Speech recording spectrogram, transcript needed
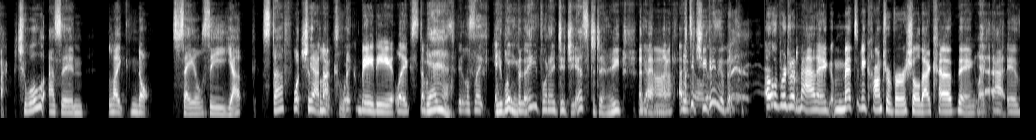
factual, as in like not salesy yuck stuff. What should yeah, not clickbaity like stuff. Yeah, feels like you wouldn't believe what I did yesterday, and yeah, then like, what did you do? Over dramatic, meant to be controversial, that kind of thing. Yeah. Like that is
